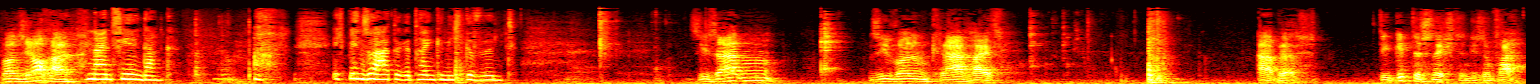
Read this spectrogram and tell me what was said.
Wollen Sie auch ein? Nein, vielen Dank. Ich bin so harte Getränke nicht gewöhnt. Sie sagen, Sie wollen Klarheit. Aber die gibt es nicht in diesem Fall.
